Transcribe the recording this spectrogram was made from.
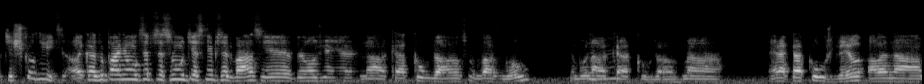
Těžko říct, ale každopádně on se přesunul těsně před vás, je vyloženě na krátkou vzdálenost od vás dvou, nebo na Mhm. krátkou vzdálenost, na, ne na krátkou už byl, ale na,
